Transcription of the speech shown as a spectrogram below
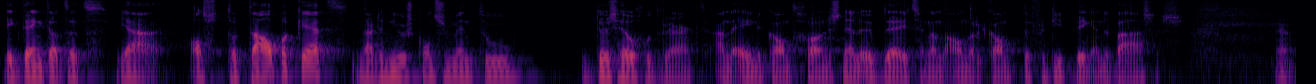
ik denk dat het ja, als totaalpakket naar de nieuwsconsument toe dus heel goed werkt. Aan de ene kant gewoon de snelle updates en aan de andere kant de verdieping en de basis. Ja,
